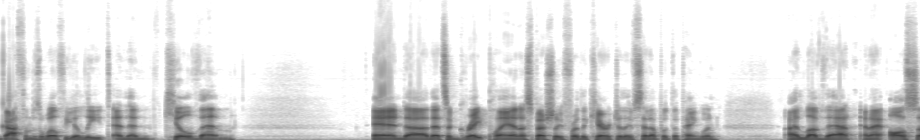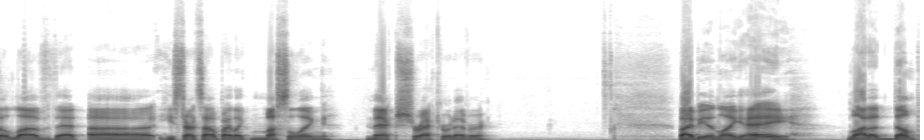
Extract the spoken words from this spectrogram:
Gotham's wealthy elite and then kill them. And uh, that's a great plan, especially for the character they've set up with the Penguin. I love that, and I also love that uh, he starts out by like muscling Max Shreck or whatever by being like, "Hey, a lot of dump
